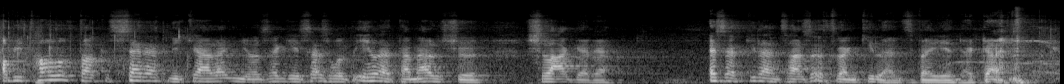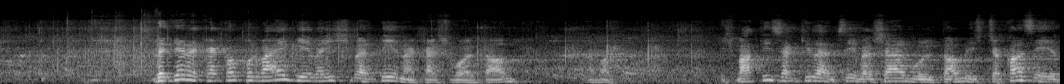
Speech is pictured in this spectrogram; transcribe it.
Amit hallottak, szeretni kell, ennyi az egész. Ez volt életem első slágere. 1959-ben énekelt. De gyerekek, akkor már egy éve ismert énekes voltam. És már 19 éves elmúltam, és csak azért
